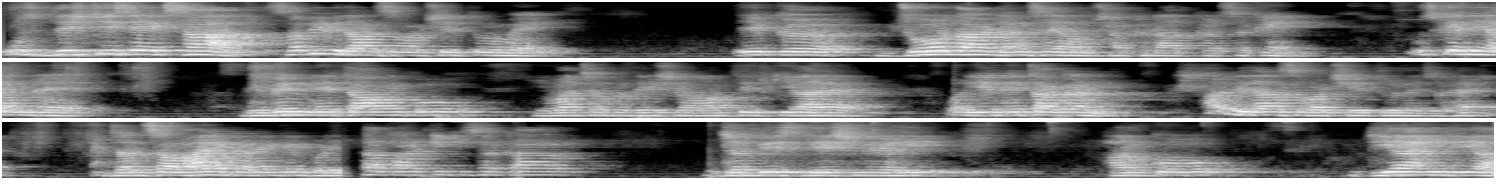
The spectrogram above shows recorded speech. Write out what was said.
उस दृष्टि से एक साथ सभी विधानसभा क्षेत्रों में एक जोरदार ढंग से हम शंखनाद कर सकें। उसके लिए हमने विभिन्न नेताओं को हिमाचल प्रदेश में आमंत्रित किया है और ये नेतागण हर विधानसभा क्षेत्र में जो है जनसभाएँ करेंगे। बड़ी पार्टी की सरकार जब भी इस देश में रही, हमको दिया ही दिया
